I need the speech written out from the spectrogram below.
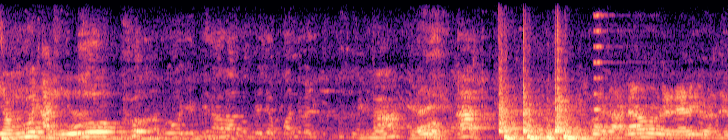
என் மூஞ்சி ஐயோ அதான் ஒரு நிலைக்கு வந்து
